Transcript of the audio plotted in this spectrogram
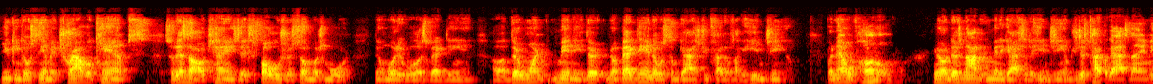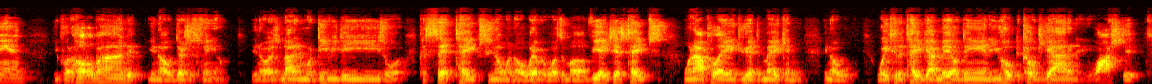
you can go see them at travel camps. So that's all changed. The exposure so much more than what it was back then. Uh, there weren't many. There, you know, back then there was some guys that you find it was like a hidden gem. But now with Hudl, you know, there's not many guys that are hidden gems. You just type a guy's name in, you put a Hudl behind it, you know, there's his film. You know, it's not any more DVDs or cassette tapes. You know, when or whatever it was, um, uh, VHS tapes. When I played, you had to make and you know wait till the tape got mailed in, and you hope the coach got it and he watched it.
